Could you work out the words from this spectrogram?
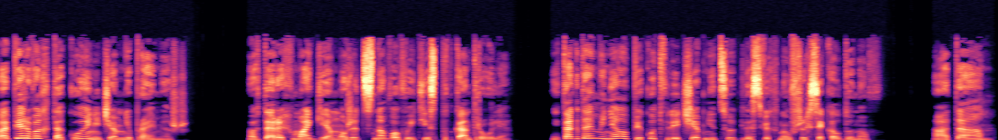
Во-первых, такую ничем не проймешь. Во-вторых, магия может снова выйти из-под контроля. И тогда меня упекут в лечебницу для свихнувшихся колдунов. А там...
